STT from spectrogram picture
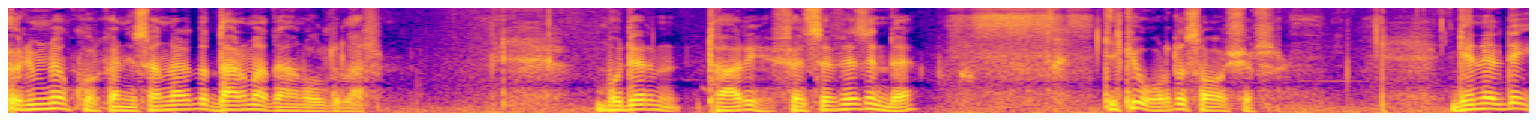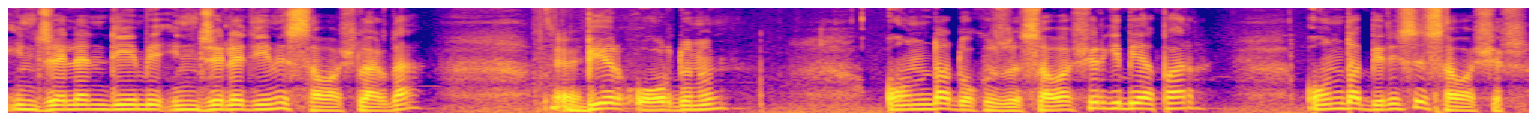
Ölümden korkan insanlar da darmadağın oldular. Modern tarih felsefesinde iki ordu savaşır. Genelde incelendiğimi, incelediğimiz savaşlarda Evet. bir ordunun onda dokuzu savaşır gibi yapar, onda birisi savaşır.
